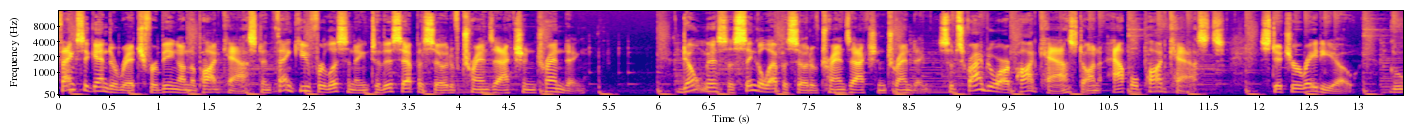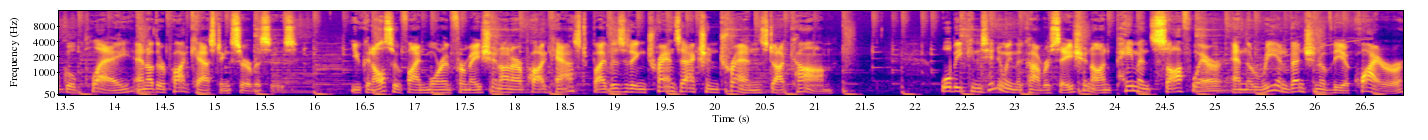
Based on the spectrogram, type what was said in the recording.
Thanks again to Rich for being on the podcast, and thank you for listening to this episode of Transaction Trending. Don't miss a single episode of Transaction Trending. Subscribe to our podcast on Apple Podcasts, Stitcher Radio, Google Play, and other podcasting services. You can also find more information on our podcast by visiting transactiontrends.com. We'll be continuing the conversation on payment software and the reinvention of the acquirer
